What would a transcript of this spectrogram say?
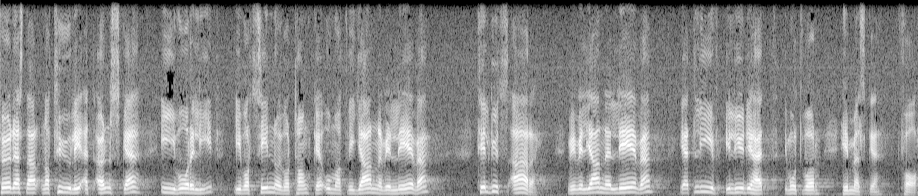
fødes det naturlig et ønske i våre liv i vårt sinn og i vår tanke om at vi gjerne vil leve til Guds ære. Vi vil gjerne leve i et liv i lydighet imot vår himmelske Far.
